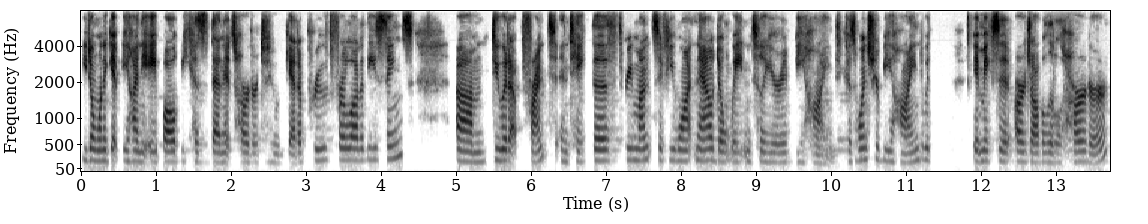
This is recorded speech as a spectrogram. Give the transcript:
you don't want to get behind the eight ball because then it's harder to get approved for a lot of these things. Um, do it up front and take the three months if you want now. Don't wait until you're behind because once you're behind with it makes it our job a little harder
